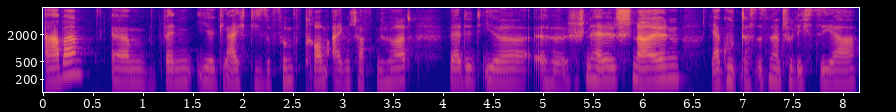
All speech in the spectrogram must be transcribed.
Aber ähm, wenn ihr gleich diese fünf Traumeigenschaften hört, werdet ihr äh, schnell schnallen. Ja gut, das ist natürlich sehr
